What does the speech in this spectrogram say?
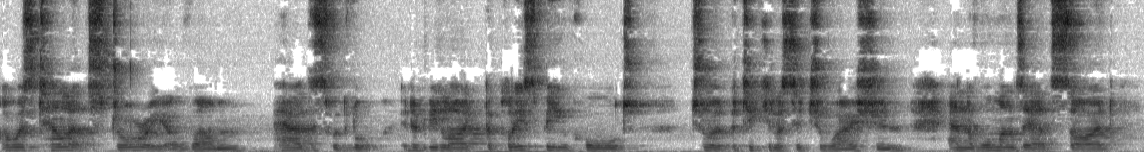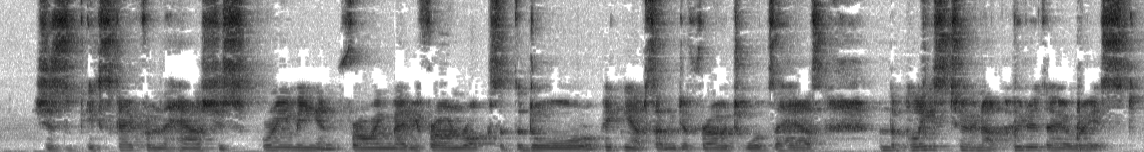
I always tell that story of um, how this would look. It'd be like the police being called to a particular situation, and the woman's outside. She's escaped from the house. She's screaming and throwing, maybe throwing rocks at the door or picking up something to throw towards the house. When the police turn up, who do they arrest?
